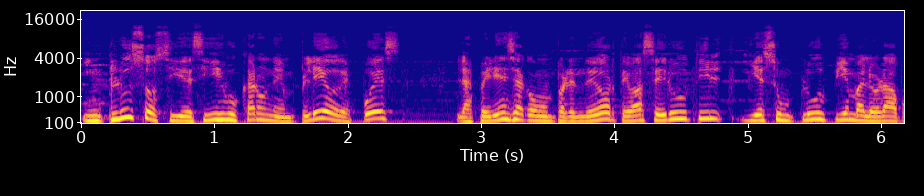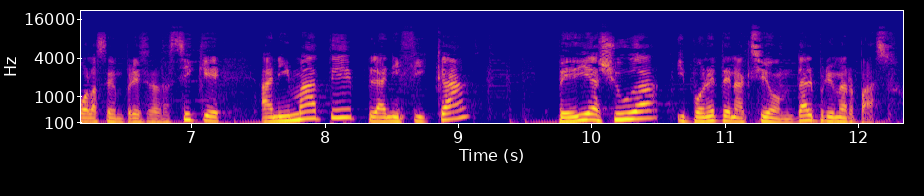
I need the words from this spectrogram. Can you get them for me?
Incluso si decidís buscar un empleo después, la experiencia como emprendedor te va a ser útil y es un plus bien valorado por las empresas. Así que animate, planifica, pedí ayuda y ponete en acción. Da el primer paso.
